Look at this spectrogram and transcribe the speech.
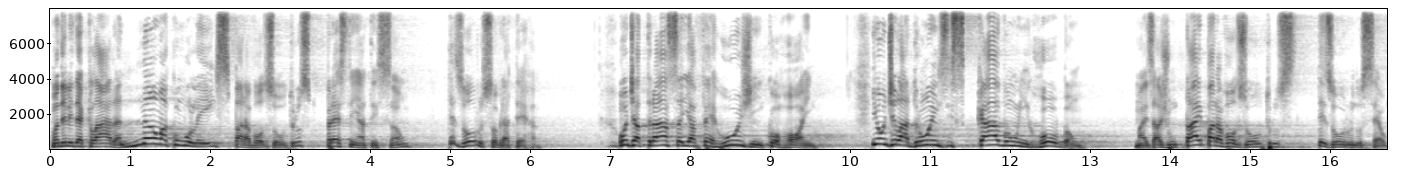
Quando ele declara: Não acumuleis para vós outros, prestem atenção tesouros sobre a terra, onde a traça e a ferrugem corroem, e onde ladrões escavam e roubam, mas ajuntai para vós outros tesouro no céu,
